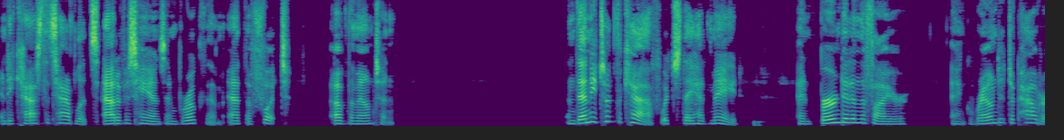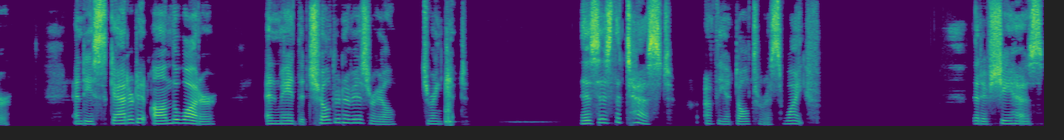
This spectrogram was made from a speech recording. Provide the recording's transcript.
and he cast the tablets out of his hands and broke them at the foot of the mountain. And then he took the calf which they had made, and burned it in the fire, and ground it to powder, and he scattered it on the water, and made the children of Israel drink it. This is the test of the adulterous wife. That if she has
